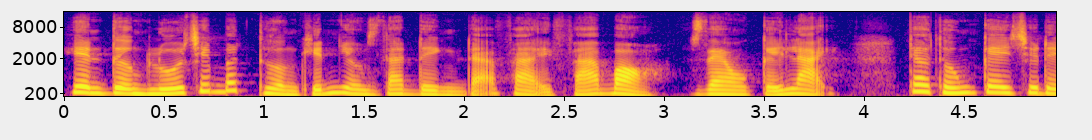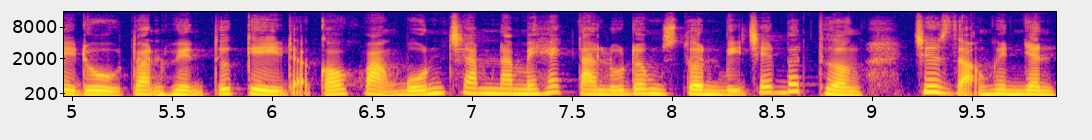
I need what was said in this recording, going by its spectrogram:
Hiện tượng lúa chết bất thường khiến nhiều gia đình đã phải phá bỏ, gieo cấy lại. Theo thống kê chưa đầy đủ, toàn huyện Tứ Kỳ đã có khoảng 450 ha lúa đông xuân bị chết bất thường, chưa rõ nguyên nhân.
